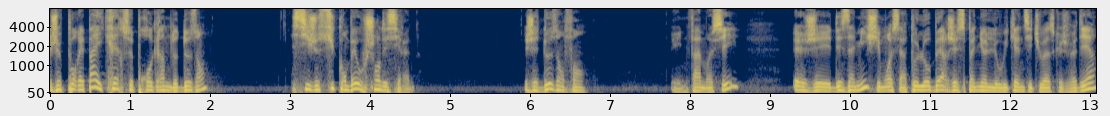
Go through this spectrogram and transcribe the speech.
je pourrais pas écrire ce programme de deux ans si je succombais au chant des sirènes. J'ai deux enfants une femme aussi. J'ai des amis chez moi, c'est un peu l'auberge espagnole le week-end, si tu vois ce que je veux dire.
